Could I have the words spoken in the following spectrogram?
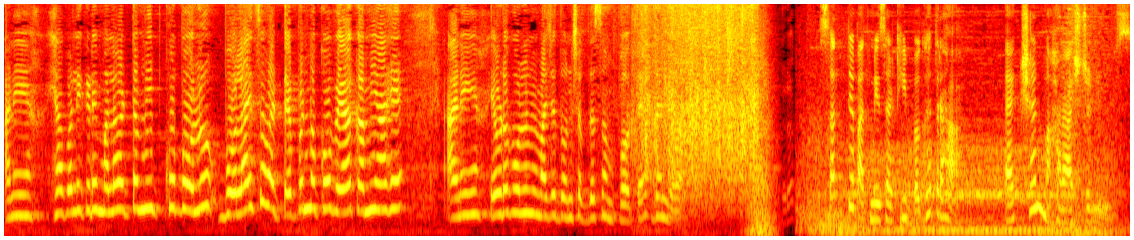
आणि ह्या पलीकडे मला वाटतं मी खूप बोलू बोलायचं वाटतंय पण नको वेळ कमी आहे. आणि एवढं बोलून मी माझे दोन शब्द संपवते. धन्यवाद. सत्य बातमीसाठी बघत रहा ॲक्शन महाराष्ट्र न्यूज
